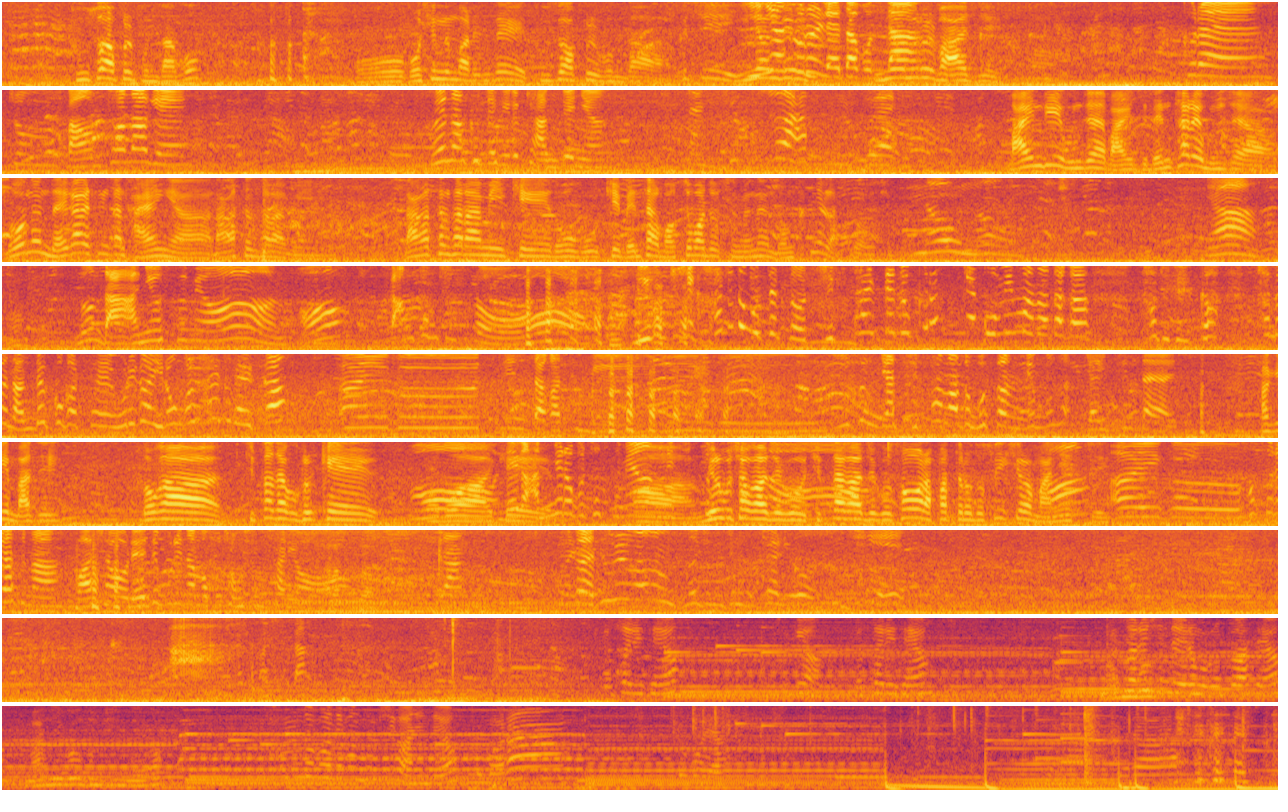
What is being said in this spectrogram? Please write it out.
두수 앞을 본다고? 오 멋있는 말인데 두수 앞을 본다. 그치 2년, 2년 후를 내다본다. 2년 후를 봐야지. 어. 그래 좀 마음 편하게 왜 난 근데 이렇게 안 되냐 난 앞을 보여야지. 마인드의 문제야 마인드 멘탈의 문제야 너는 내가 했으니까 다행이야 나 같은 사람이 나 같은 사람이 이렇게 너뭐 이렇게 멘탈 멋져봐줬으면은 넌 큰일 났어 지금 No, no. 야, 넌 나 아니었으면 어 깡통 찼어. 미국 주식 하지도 못했어. 집 살 때도 그렇게 고민만 하다가 사도 될까? 사면 안 될 것 같아. 우리가 이런 걸 해도 될까? 아이고 찐따 같은 게. 아이고 무슨 야 집 하나도 못 사는 게 무슨 야 이 찐따야. 씨. 하긴 맞지 너가 집 사자고 그렇게 어, 어, 뭐야 이렇게 내가 안 밀어붙였으면 어, 우리 집도 밀어붙여가지고 못 샀어. 집 사가지고 서울 아파트로도 수익 실험 많이 어? 했지 아이고 헛소리 하지 마. 마셔. 레드불이나 먹고 정신 차려. 알았어 짠. 끝. 누굴 먹으면 너 정신 못 차려. 술 취해. 아 맛있다. 몇 살이세요? 저기요 몇 살이세요? 몇 살이신데 이런 걸 로또 하세요? 많이 입은 솜씨인데요 한두 번 해본 솜씨가 아닌데요? 그거랑 요거야. 그거랑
